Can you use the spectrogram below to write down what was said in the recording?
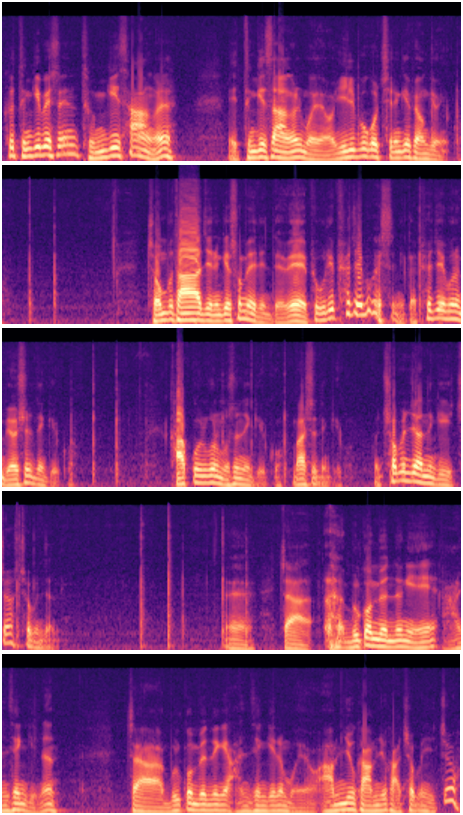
그 등기부에 써 있는 등기 사항을 등기 사항을 뭐예요? 일부 고치는 게 변경이고 전부 다 지는 게 소멸인데 왜? 우리 표제부가 있으니까 표제부는 몇일 등기고 갑굴굴 무슨 등기고 말실 등기고 처분제한 등기 있죠? 처분제한 등기. 예. 자, 물권 변동이 안 생기는 자, 물권 변동이 안 생기는 뭐예요? 압류, 감류, 가처분 있죠?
